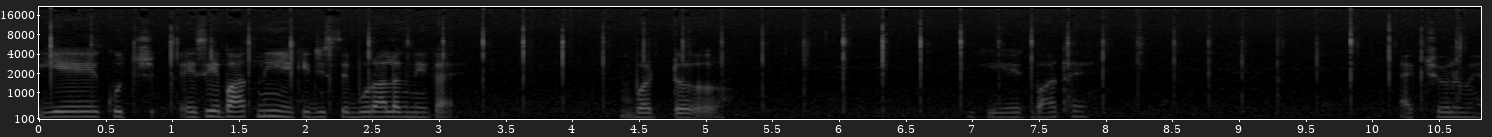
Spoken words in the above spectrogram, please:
ये कुछ ऐसी बात नहीं है कि जिससे बुरा लगने का है। बट ये एक बात है। एक्चुअल में।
